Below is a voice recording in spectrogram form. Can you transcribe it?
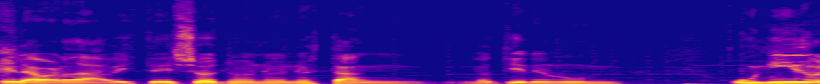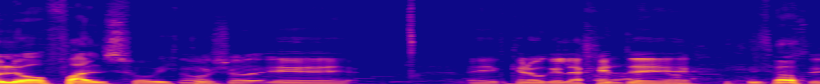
es la verdad, ¿viste? Ellos no, no, no están, no tienen un, un ídolo falso, ¿viste? No, yo eh, creo que la gente. No. Sí.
